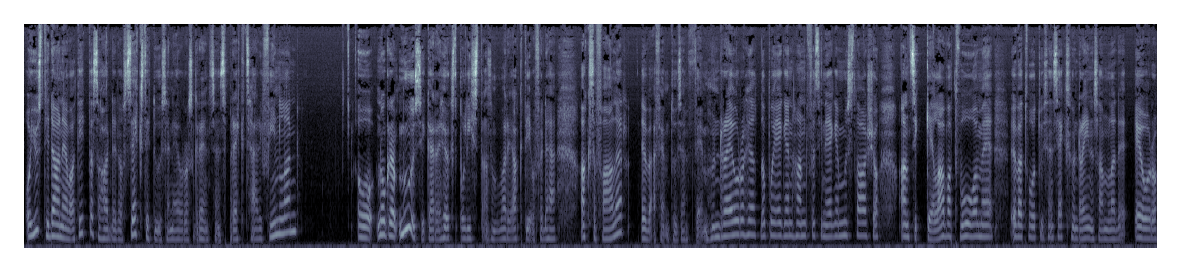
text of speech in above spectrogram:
Och just idag när jag var och tittade så hade då 60 000 euros gränsen spräckts här i Finland. Och några musiker är högst på listan som har varit aktiva för det här. Axa Fahler, över 5500 euro helt då på egen hand för sin egen mustasch. Och Anssi Kela var tvåa med över 2600 insamlade euro.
